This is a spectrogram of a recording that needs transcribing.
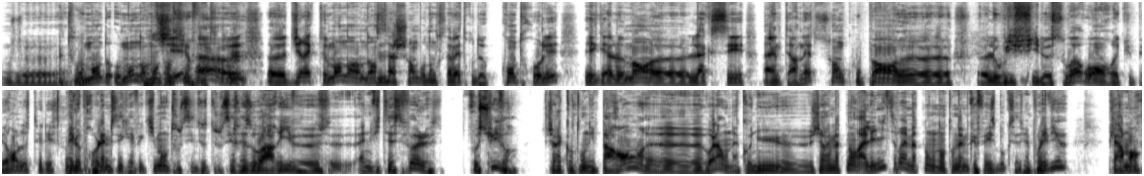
au monde au monde entier, hein, euh, mm. euh, directement dans, dans mm. sa chambre. Donc ça va être de contrôler également euh, l'accès à internet soit en coupant le wifi le soir ou en récupérant le téléphone. Mais le problème c'est qu'effectivement tous ces tous ces réseaux arrivent à une vitesse folle. Faut suivre je dirais quand on est parent, voilà, on a connu, je dirais maintenant, à la limite, c'est vrai, maintenant on entend même que Facebook, ça devient pour les vieux clairement.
